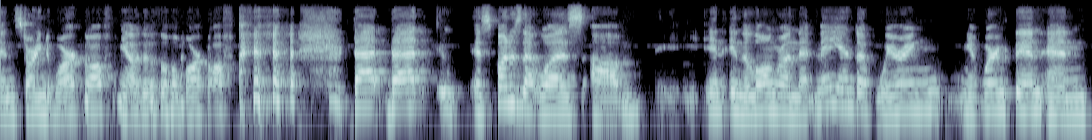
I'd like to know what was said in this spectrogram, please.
and starting to bark off, you know, the, the whole bark off. that that as fun as that was, um, in in the long run, that may end up wearing you know, wearing thin, and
